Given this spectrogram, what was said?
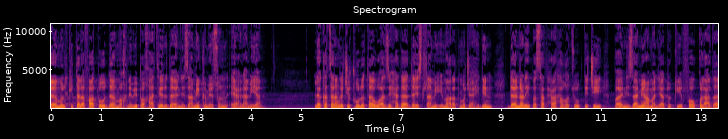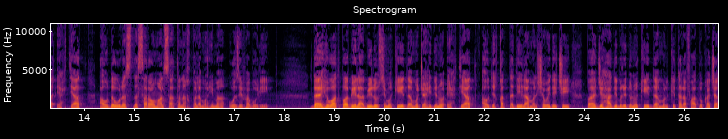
د ملکي تلفاتو د مخنیوي په خاطر د نظامي کمیسیون اعلامیه لکه څرنګه چې ټولو ته واضحه ده د اسلامي امارت مجاهدین د نړۍ په سطحه هغه څوک دي چې په نظامي عملیاتو کې فوق العاده احتیاط او د ولس د سر او مال ساتنه خپله مهمه وظیفه بولي. د هیواد په بیلابیلو سیمو کې د مجاهدینو احتیاط او دقت د دې لامل شوی دی چې په جهادي بریدونو کې د ملکي تلفاتو کچه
